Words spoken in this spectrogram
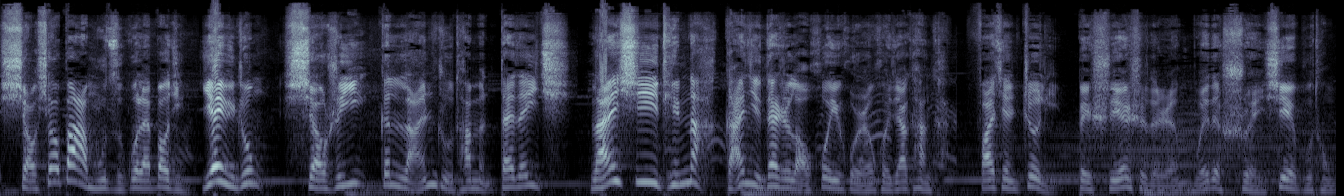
小校霸母子过来报警。言语中，小十一跟男主他们待在一起。兰西一听呐，赶紧带着老霍一伙人回家看看。发现这里被实验室的人围得水泄不通，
